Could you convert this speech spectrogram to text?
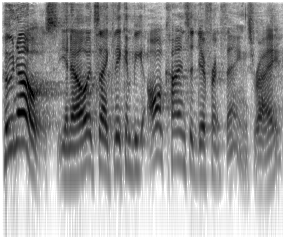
Who knows? You know, it's like they can be all kinds of different things, right?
